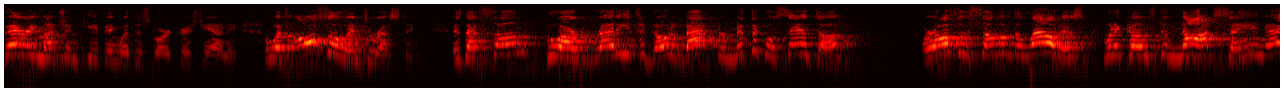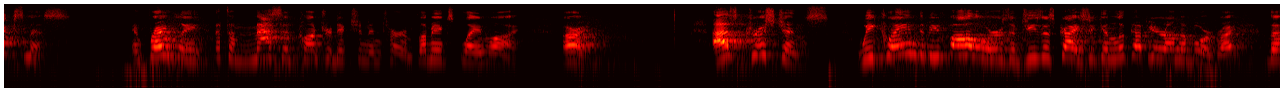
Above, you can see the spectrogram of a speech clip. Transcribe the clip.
Very much in keeping with historic Christianity. And what's also interesting is that some who are ready to go to bat for mythical Santa are also some of the loudest when it comes to not saying Xmas. And frankly, that's a massive contradiction in terms. Let me explain why. All right. As Christians, we claim to be followers of Jesus Christ. You can look up here on the board, right? The,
